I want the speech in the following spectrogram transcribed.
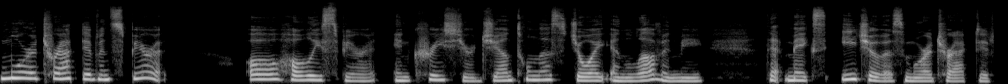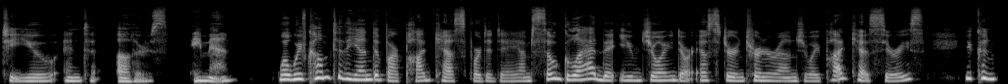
more attractive in spirit. Oh, Holy Spirit, increase your gentleness, joy, and love in me that makes each of us more attractive to you and to others. Amen. Well, we've come to the end of our podcast for today. I'm so glad that you've joined our Esther and Turnaround Joy podcast series. You can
